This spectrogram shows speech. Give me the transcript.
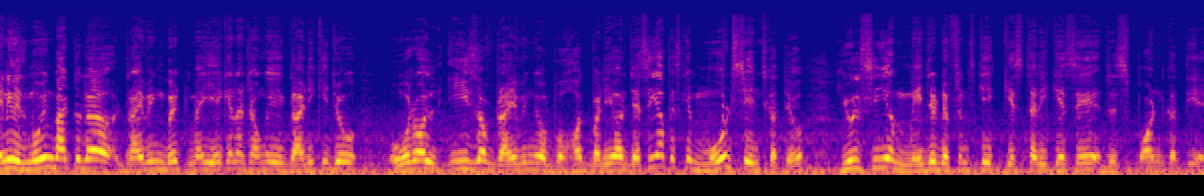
anyways moving back to the driving bit मैं ये कहना चाहूँगा, ये गाड़ी की जो ओवरऑल ईज ऑफ़ ड्राइविंग है वो बहुत बढ़िया और जैसे ही आप इसके मोड्स चेंज करते हो you will see a major difference कि किस तरीके से रिस्पॉन्ड करती है.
